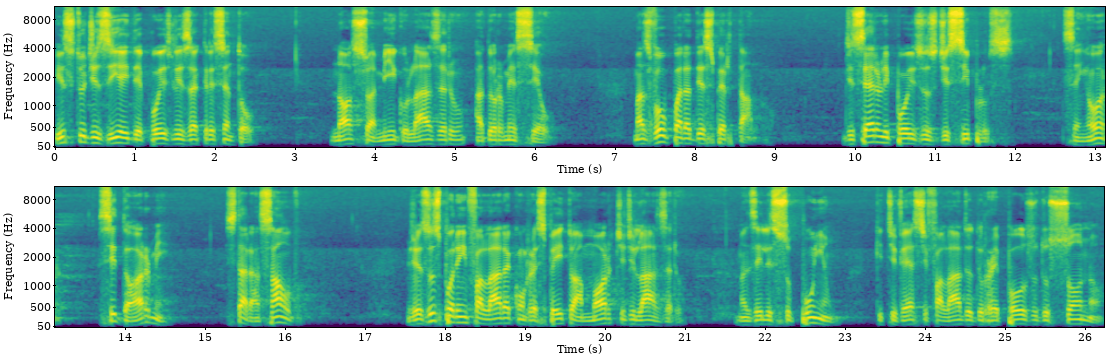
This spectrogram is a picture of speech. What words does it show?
Isto dizia e depois lhes acrescentou: Nosso amigo Lázaro adormeceu, mas vou para despertá-lo. Disseram-lhe, pois, os discípulos: Senhor, se dorme, estará salvo. Jesus, porém, falara com respeito à morte de Lázaro, mas eles supunham que tivesse falado do repouso do sono.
